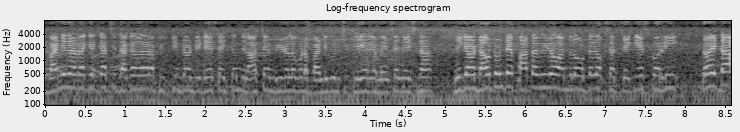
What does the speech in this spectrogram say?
ఈ బండి నా దగ్గరికి వచ్చి దగ్గర దగ్గర ఫిఫ్టీన్ ట్వంటీ డేస్ అవుతుంది లాస్ట్ టైం వీడియోలో కూడా బండి గురించి క్లియర్గా మెన్షన్ చేసిన. మీకు ఏమైనా డౌట్ ఉంటే పాత వీడియో అందులో ఉంటుంది. ఒకసారి చెక్ చేసుకోర్రి. టొయోటా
